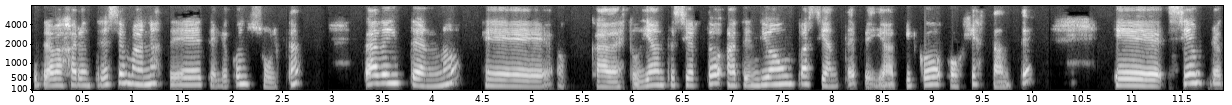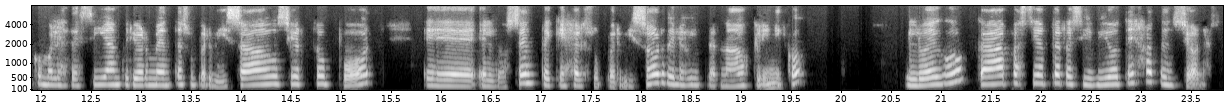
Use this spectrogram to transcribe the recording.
Se trabajaron tres semanas de teleconsulta. Cada interno eh, cada estudiante, ¿cierto?, atendió a un paciente pediátrico o gestante, eh, siempre, como les decía anteriormente, supervisado, ¿cierto?, por eh, el docente, que es el supervisor de los internados clínicos. Luego, cada paciente recibió tres atenciones.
